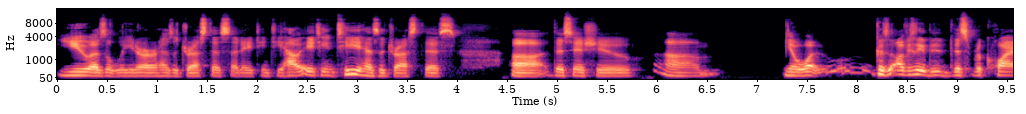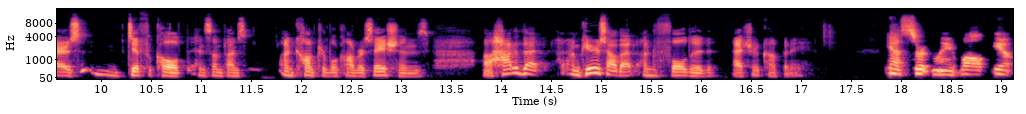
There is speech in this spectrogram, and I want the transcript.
you as a leader has addressed this at AT and T, how AT and T has addressed this uh, this issue. Um, you know what? Because obviously this requires difficult and sometimes uncomfortable conversations. Uh, how did that? I'm curious how that unfolded at your company. Yeah, certainly. Well, you know,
